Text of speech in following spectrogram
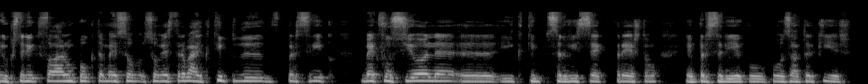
eu gostaria de falar um pouco também sobre, sobre esse trabalho, que tipo de, de parceria, como é que funciona e que tipo de serviços é que prestam em parceria com, com as autarquias.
